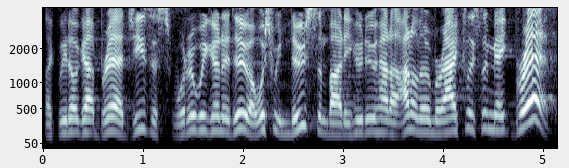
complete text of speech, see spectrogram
like we don't got bread. Jesus, what are we going to do? I wish we knew somebody who knew how to, I don't know, miraculously make bread."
